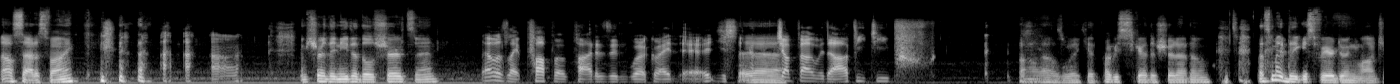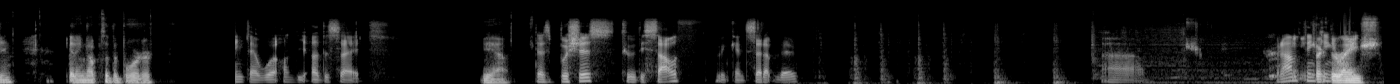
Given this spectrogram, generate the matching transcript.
That was satisfying. I'm sure they needed those shirts, man. that was like proper partisan work right there. Just Yeah. jump out with the RPG. Oh, that was wicked. Probably scared the shit out of them. That's my biggest fear doing lodging. Getting up to the border. I think that we're on the other side. Yeah. There's bushes to the south. We can set up there. Um, but I'm Check thinking the like, range.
